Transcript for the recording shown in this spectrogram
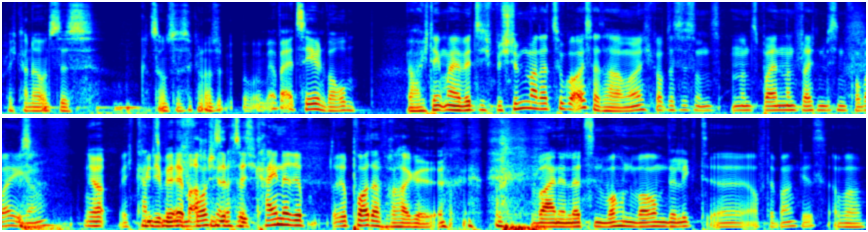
vielleicht kann er uns das, kannst du uns das kann uns einfach erzählen, warum. Ja, ich denke mal, er wird sich bestimmt mal dazu geäußert haben. Oder? Ich glaube, das ist uns an uns beiden dann vielleicht ein bisschen vorbeigegangen. Ja, Ich kann mir nicht vorstellen, dass 78. das keine Re Reporterfrage war in den letzten Wochen, warum Delikt äh, auf der Bank ist. Aber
